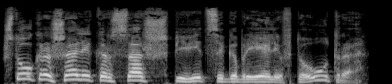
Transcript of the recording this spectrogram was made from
что украшали корсаж певицы Габриэли в то утро —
